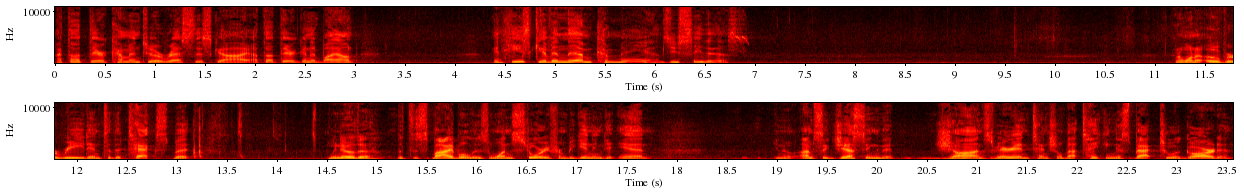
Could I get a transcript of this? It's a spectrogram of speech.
I thought they're coming to arrest this guy. I thought they're going to bound. And he's giving them commands. You see this. Don't want to overread into the text, but we know the, that this Bible is one story from beginning to end. You know, I'm suggesting that John's very intentional about taking us back to a garden.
